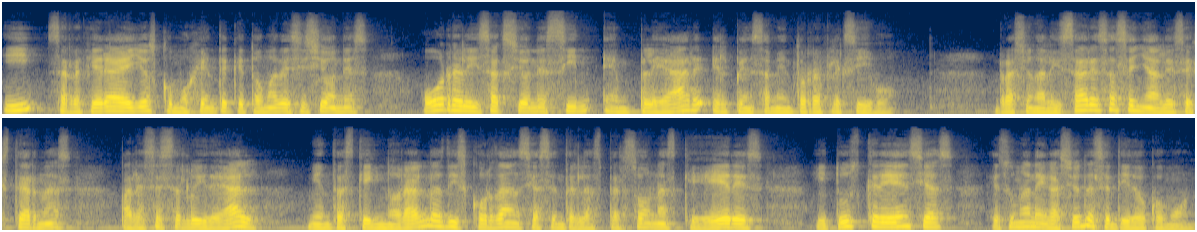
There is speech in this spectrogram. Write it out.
y se refiere a ellos como gente que toma decisiones o realiza acciones sin emplear el pensamiento reflexivo. Racionalizar esas señales externas parece ser lo ideal, mientras que ignorar las discordancias entre las personas que eres y tus creencias es una negación del sentido común.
